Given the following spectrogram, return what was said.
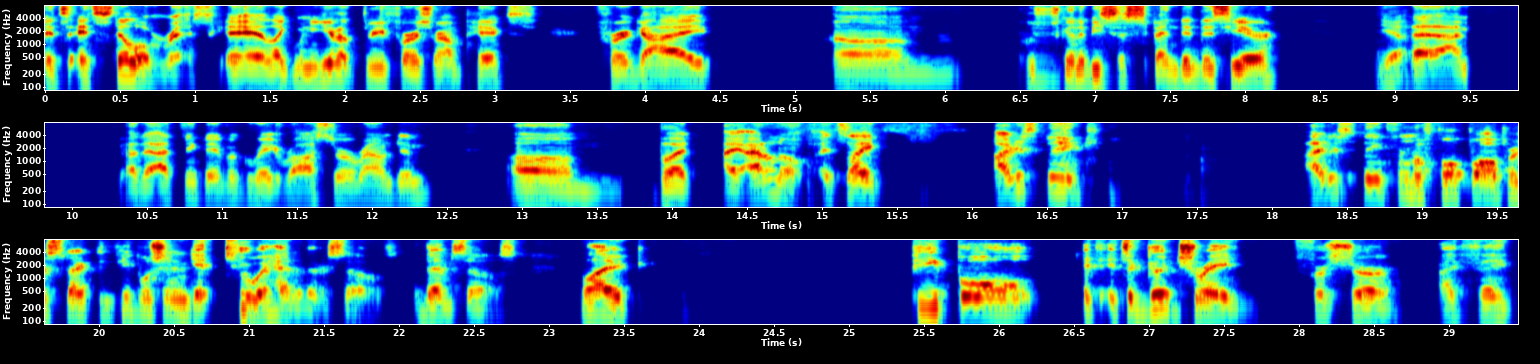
it's it's still a risk. Eh, like when you give up three first round picks for a guy um, who's going to be suspended this year. Yeah, that I'm I, think they have a great roster around him. Um, but I, I don't know. It's like I just think I just think from a football perspective, people shouldn't get too ahead of themselves themselves. Like people, it, it's a good trade for sure, I think,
